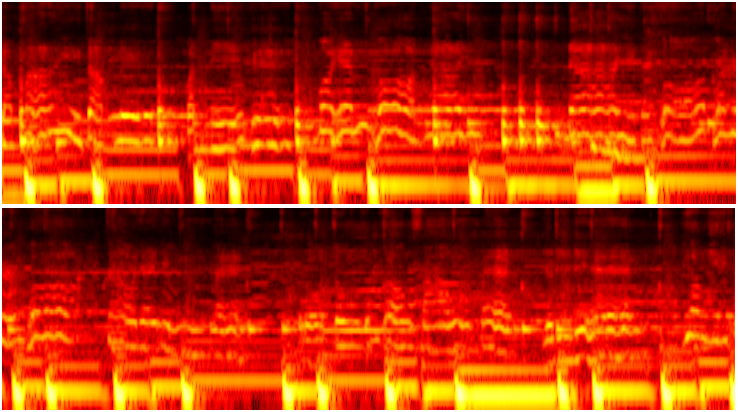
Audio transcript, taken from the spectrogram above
จับไม้จับมือวันนี้คือบ่เห็นทอดใหญ่ได้แต่ขอพระหลวงพ่อเจ้าใหญ่อิ่มแปลงโปรดจงคุ้มครองสาวแป้อยู่ดีมีแหงย่อมมีเพ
